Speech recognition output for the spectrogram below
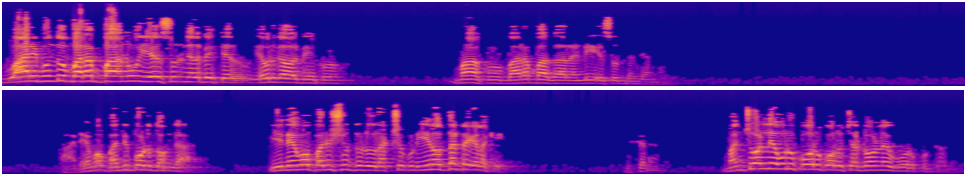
వారి ముందు బరబ్బాను యేసును నిలబెట్టారు. ఎవరు కావాలి మీకు? మాకు బరబ్బా కావాలండి యేసుద్దండి అన్నారు. వాడేమో బందిపోడు దొంగ. ఈయనేమో పరిశుద్ధుడు రక్షకుడు ఈయన వద్దంట వీళ్ళకి. మంచోళ్ళని ఎవరు కోరుకోరు చెడ్డోళ్ళనే కోరుకుంటారు.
